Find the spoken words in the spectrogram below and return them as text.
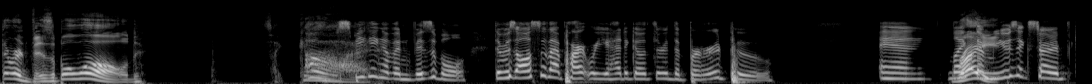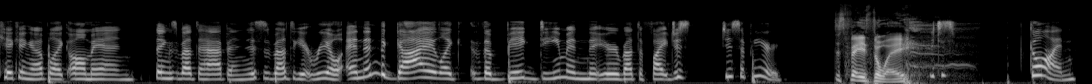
they're invisible walled it's like Oh, speaking of invisible, there was also that part where you had to go through the bird poo. And like Right. the music started kicking up like, "Oh man, things about to happen. This is about to get real." And then the guy, like the big demon that you're about to fight just disappeared. just phased away It just gone.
